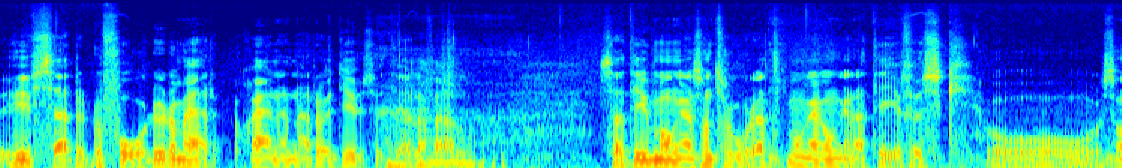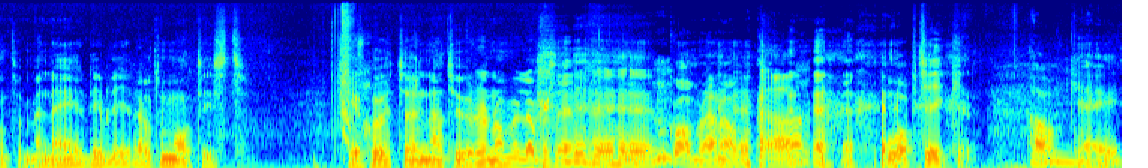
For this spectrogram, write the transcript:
hyfsad, då får du de här stjärnorna runt ljuset i alla fall. Så att det är ju många som tror att många gånger att det är fusk och sånt. Men nej, det blir automatiskt. Det sköter naturen om, eller på att säga. Kameran om. och optiken. Okej.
